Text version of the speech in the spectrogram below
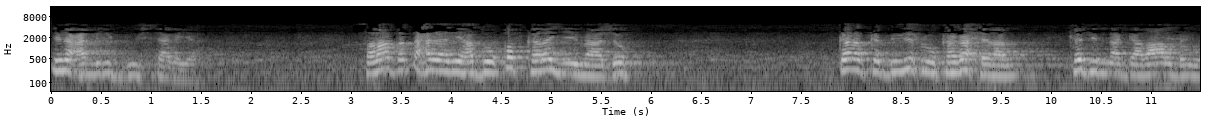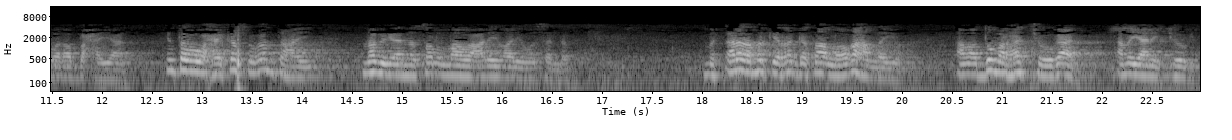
Dhinaca midig buu istaagayaa. Salaada dhexdeedii hadduu qof kala yimaado garabka bidixuu kaga xiran kadibna gadaal bay u wada baxayaan. Intaba waxay ka sugan tahay nabigeena sala allahu alayh waalihi wasalam mas'alada markii ragga saa looga hadlayo ama dumar ha joogaan ama yaanay joogin.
